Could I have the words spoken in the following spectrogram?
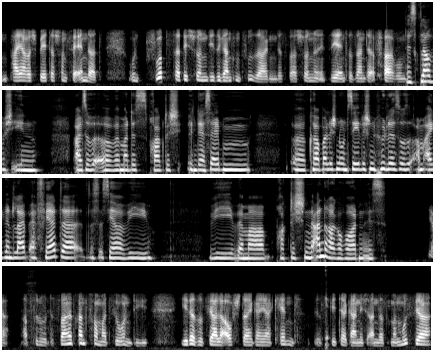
ein paar Jahre später schon verändert. Und schwupps hatte ich schon diese ganzen Zusagen. Das war schon eine sehr interessante Erfahrung. Das glaube ich Ihnen. Also äh, wenn man das praktisch in derselben äh, körperlichen und seelischen Hülle so am eigenen Leib erfährt, da, das ist ja wie, wie wenn man praktisch ein anderer geworden ist. Ja, absolut. Das war eine Transformation, die jeder soziale Aufsteiger ja kennt. Es geht ja gar nicht anders. Man muss ja,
